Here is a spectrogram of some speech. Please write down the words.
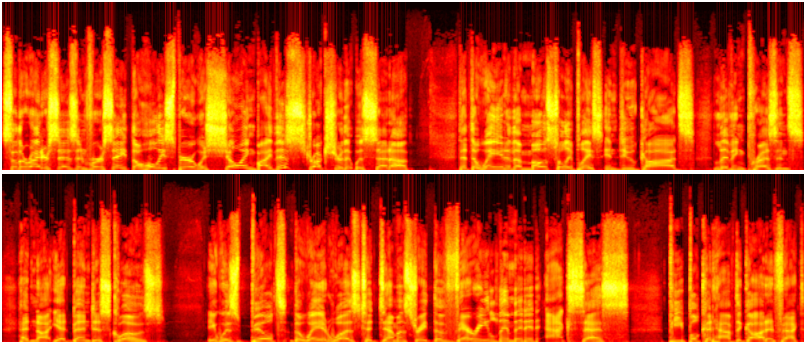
So the writer says in verse 8 the Holy Spirit was showing by this structure that was set up that the way into the most holy place, into God's living presence, had not yet been disclosed. It was built the way it was to demonstrate the very limited access people could have to God. In fact,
